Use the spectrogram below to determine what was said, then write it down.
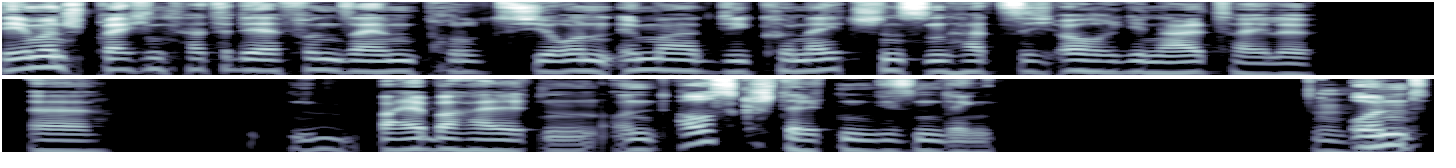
Dementsprechend hatte der von seinen Produktionen immer die Connections und hat sich Originalteile äh, beibehalten und ausgestellt in diesem Ding. Mhm. Und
